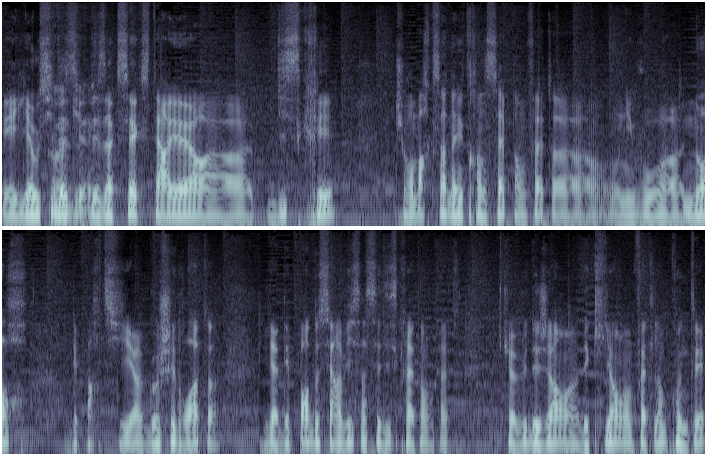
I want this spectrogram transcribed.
Et il y a aussi des, accès extérieurs discrets. Tu remarques ça dans les transepts, en fait, au niveau nord des parties gauche et droite. Il y a des portes de service assez discrètes, en fait. Tu as vu des gens, euh, des clients en fait l'emprunter,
